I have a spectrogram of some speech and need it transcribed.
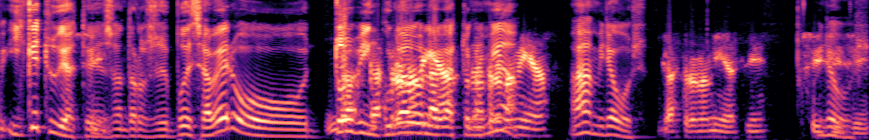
¿Y qué estudiaste en Santa Rosa? ¿Se puede saber o todo Ga- vinculado a la gastronomía? gastronomía. Ah, mira vos. Gastronomía, sí. Sí, Mirá sí, vos. sí.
